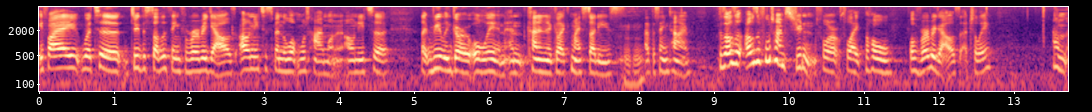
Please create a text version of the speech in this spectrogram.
if I were to do this other thing for Robogals, I'll need to spend a lot more time on it. I'll need to like really go all in and kind of neglect my studies at the same time. Because I was, a, I was a full-time student for, for like the whole of Robogals actually, um,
